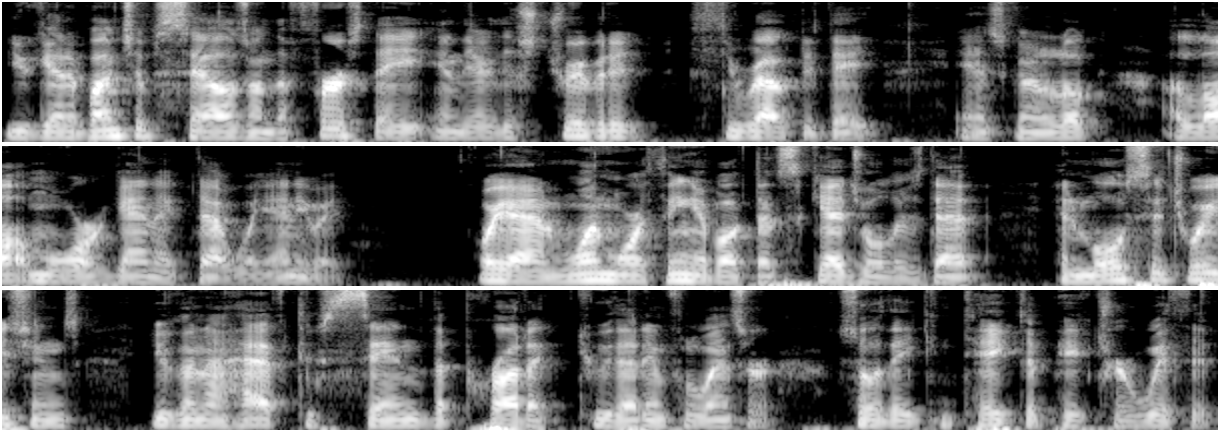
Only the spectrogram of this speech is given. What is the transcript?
you get a bunch of sales on the first day, and they're distributed throughout the day, and it's going to look a lot more organic that way anyway. Oh yeah, and one more thing about that schedule is that in most situations you're going to have to send the product to that influencer so they can take the picture with it.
